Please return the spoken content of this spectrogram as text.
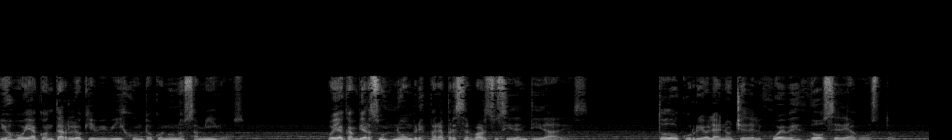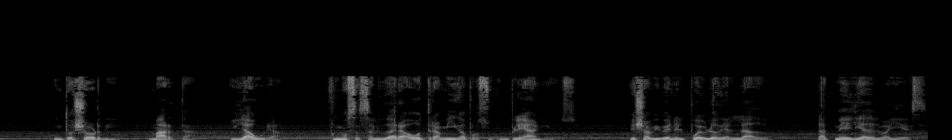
y os voy a contar lo que viví junto con unos amigos. Voy a cambiar sus nombres para preservar sus identidades. Todo ocurrió la noche del jueves 12 de agosto. Junto a Jordi, Marta y Laura, fuimos a saludar a otra amiga por su cumpleaños. Ella vive en el pueblo de al lado, la Atmelia del Vallés.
